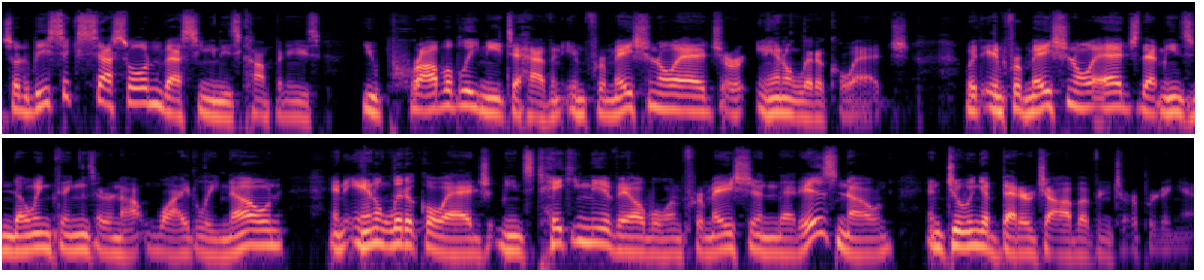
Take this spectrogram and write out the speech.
So to be successful investing in these companies, you probably need to have an informational edge or analytical edge. With informational edge, that means knowing things that are not widely known. An analytical edge means taking the available information that is known and doing a better job of interpreting it.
